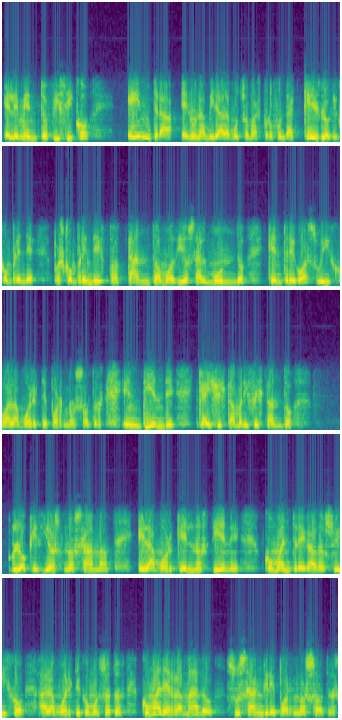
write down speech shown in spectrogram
elemento físico entra en una mirada mucho más profunda. ¿Qué es lo que comprende? Pues comprende esto, tanto amó Dios al mundo que entregó a su Hijo a la muerte por nosotros. Entiende que ahí se está manifestando lo que Dios nos ama, el amor que Él nos tiene, cómo ha entregado a su Hijo a la muerte como nosotros, cómo ha derramado su sangre por nosotros.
